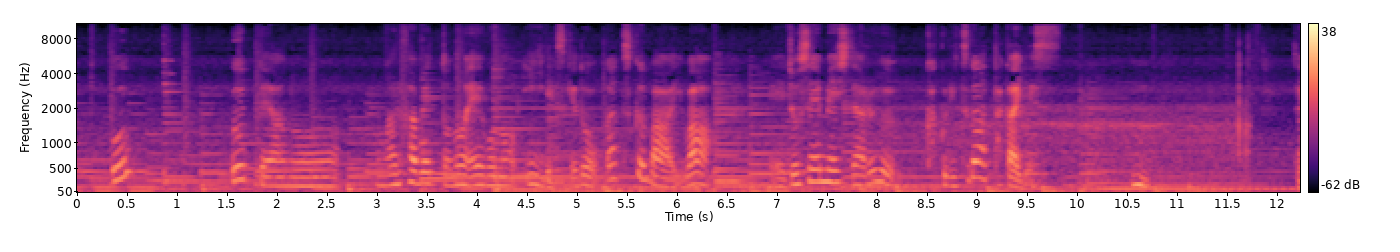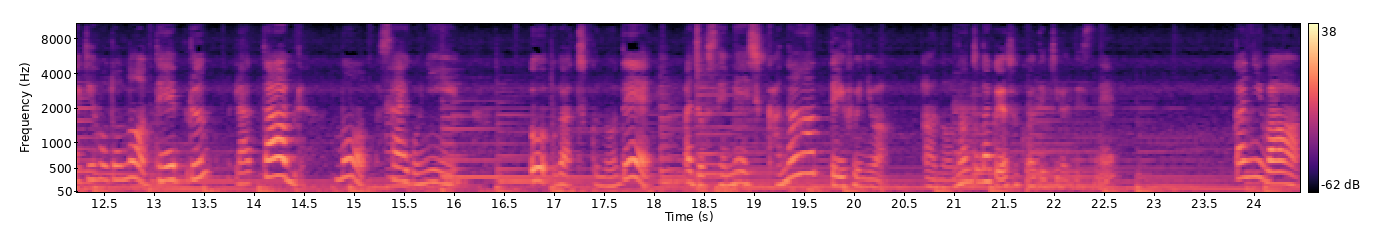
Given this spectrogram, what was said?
「う」「う」ってあのアルファベットの英語の「E」ですけどがつく場合は、えー、女性名詞である確率が高いです。うん、先ほどのテーブルラターブルも最後に「う」がつくので、まあ、女性名詞かなっていうふうにはあのなんとなく予測ができるんですね。他には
